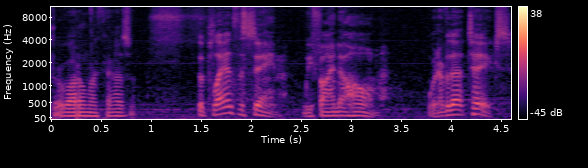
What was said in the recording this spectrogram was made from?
Trovare una casa. The plan's the same. We find a home. Whatever that takes.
